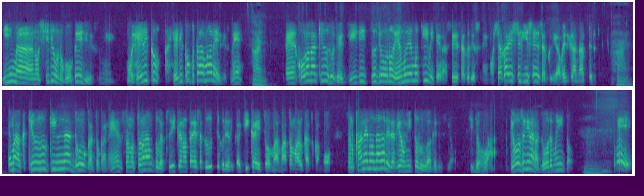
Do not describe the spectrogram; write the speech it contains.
今、あの資料の5ページですね、もうヘリコヘリコプターマネーですね。はい。えーコロナ給付で事実上の MMT みたいな政策ですね、もう社会主義政策にアメリカになってると。はい。でまあ、給付金がどうかとかね、そのトランプが追加の対策を打ってくれるか、議会とまあまとまるかとかも、その金の流れだけを見とるわけですよ、市場は。業績なんかどうでもいいと。うん。で、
